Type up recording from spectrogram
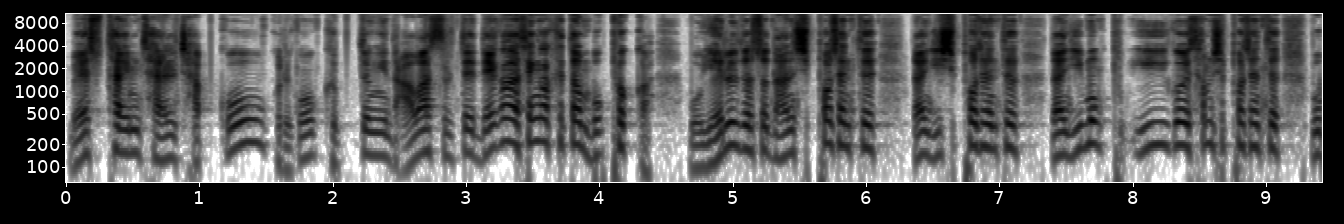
매수 타임 잘 잡고 그리고 급등이 나왔을 때 내가 생각했던 목표가 뭐 예를 들어서 난 10%, 난 20%, 난 이 목 이거에 30%뭐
